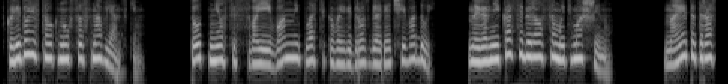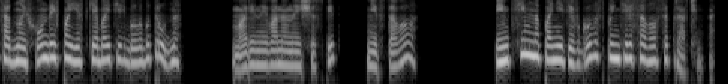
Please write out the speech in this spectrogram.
в коридоре столкнулся с Навлянским. Тот нёс из своей ванной пластиковое ведро с горячей водой. Наверняка собирался мыть машину. На этот раз одной Хондой в поездке обойтись было бы трудно. Марина Ивановна еще спит? Не вставала? Интимно понизив голос, поинтересовался Кравченко.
